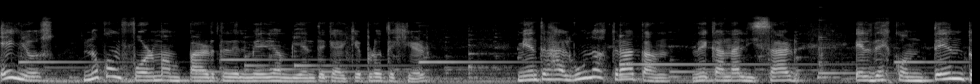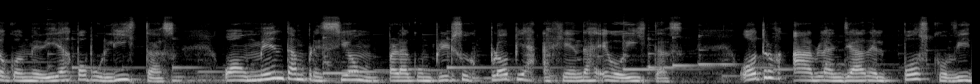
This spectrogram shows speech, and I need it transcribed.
Ellos no conforman parte del medio ambiente que hay que proteger? Mientras algunos tratan de canalizar el descontento con medidas populistas o aumentan presión para cumplir sus propias agendas egoístas, otros hablan ya del post-COVID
